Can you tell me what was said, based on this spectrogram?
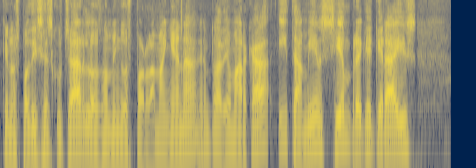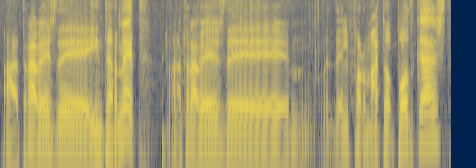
que nos podéis escuchar los domingos por la mañana en Radio Marca y también siempre que queráis a través de internet, a través de, del formato podcast,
